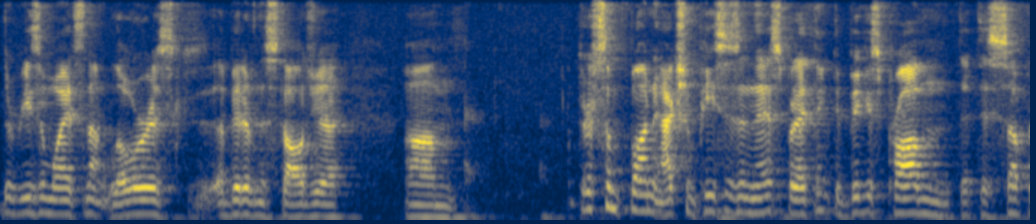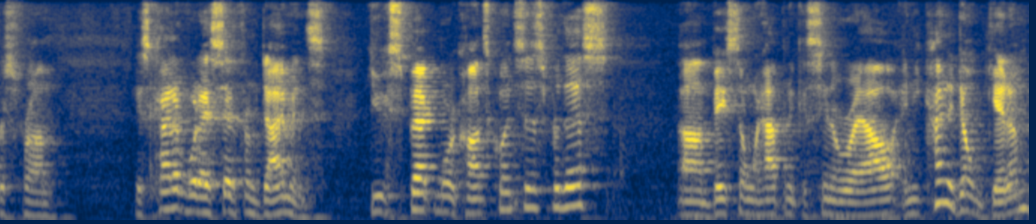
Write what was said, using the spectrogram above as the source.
the reason why it's not lower is a bit of nostalgia. Um, there's some fun action pieces in this, but I think the biggest problem that this suffers from is kind of what I said from Diamonds. You expect more consequences for this um, based on what happened in Casino Royale, and you kind of don't get them.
